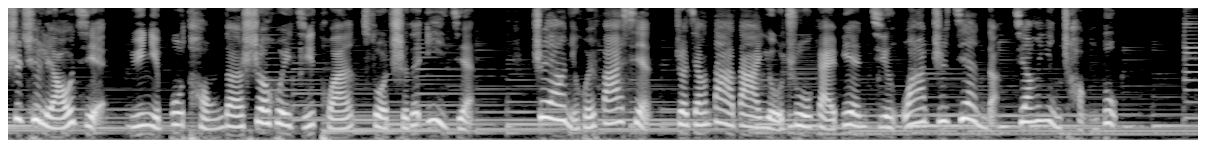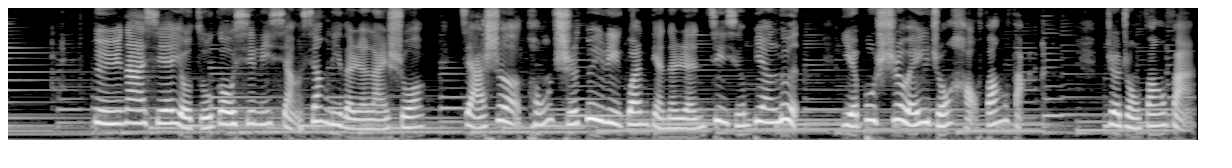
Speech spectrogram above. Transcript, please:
是去了解与你不同的社会集团所持的意见，这样你会发现，这将大大有助改变井蛙之见的僵硬程度。对于那些有足够心理想象力的人来说，假设同持对立观点的人进行辩论，也不失为一种好方法。这种方法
